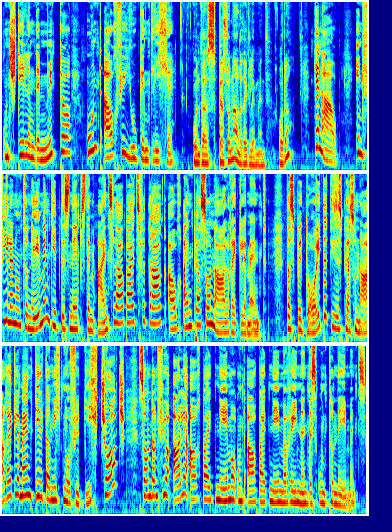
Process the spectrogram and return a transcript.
und stillende Mütter und auch für Jugendliche. Und das Personalreglement, oder? Genau. In vielen Unternehmen gibt es nebst dem Einzelarbeitsvertrag auch ein Personalreglement. Das bedeutet, dieses Personalreglement gilt dann nicht nur für dich, George, sondern für alle Arbeitnehmer und Arbeitnehmerinnen des Unternehmens.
